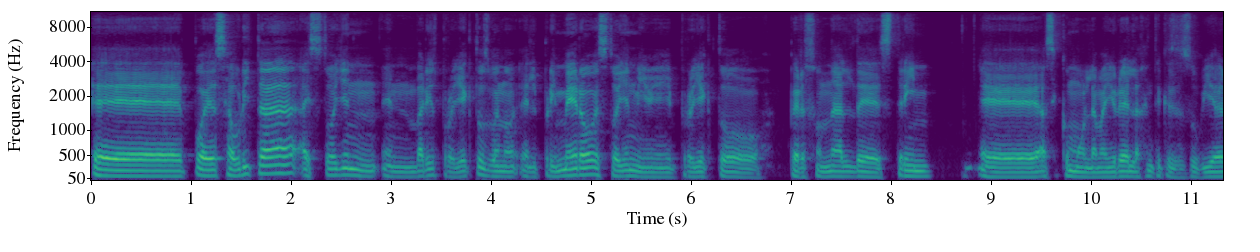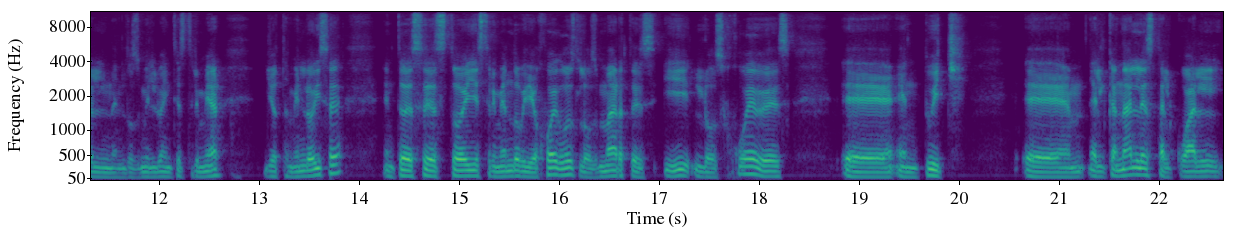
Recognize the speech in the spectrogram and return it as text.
pues ahorita estoy en, varios proyectos. Bueno, el primero estoy en mi proyecto personal de stream eh, así como la mayoría de la gente que se subió en el 2020 a streamear, yo también lo hice. Entonces estoy streameando videojuegos los martes y los jueves eh, en Twitch. Eh, el canal es tal cual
